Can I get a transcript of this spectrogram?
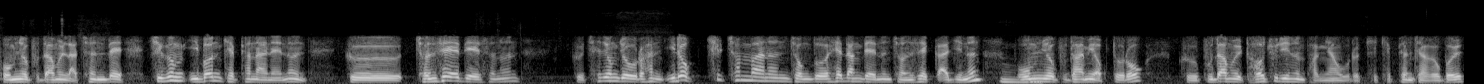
보험료 부담을 낮췄는데 지금 이번 개편안에는 그 전세에 대해서는 그 최종적으로 한 1억 7천만 원 정도 해당되는 전세까지는 음. 보험료 부담이 없도록 그 부담을 더 줄이는 방향으로 이렇게 개편 작업을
